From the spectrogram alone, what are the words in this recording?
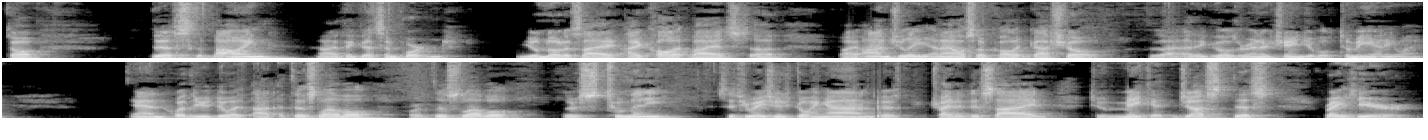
So this, the bowing, I think that's important. You'll notice I, I call it by its, uh, by Anjali, and I also call it Gasho, because I, I think those are interchangeable, to me anyway. And whether you do it at this level or at this level, there's too many situations going on to try to decide to make it just this right here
